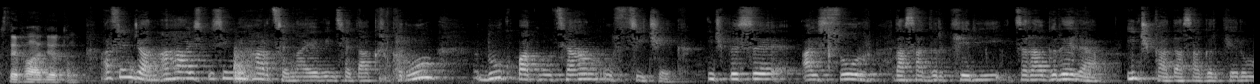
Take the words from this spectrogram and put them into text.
Ստեփանագերտում։ Արսեն ջան, ահա այսպեսի մի հարց է նաև ինձ հետաքրքրում, դուք պատմության ուսուցիչ եք ինչպես է այսօր դասագրքերի ծրագրերը ինչ կա դասագրքերում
